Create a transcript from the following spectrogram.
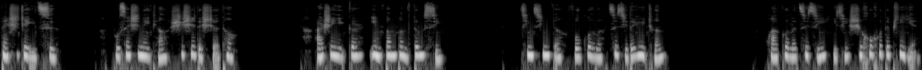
但是这一次，不再是那条湿湿的舌头，而是一根硬邦邦的东西。轻轻的拂过了自己的玉唇，划过了自己已经湿乎乎的屁眼，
